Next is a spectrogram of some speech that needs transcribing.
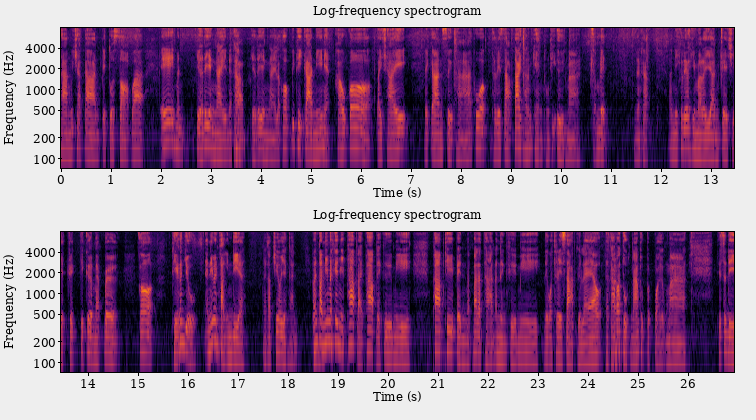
ทางวิชาการไปตรวจสอบว่า เอ๊ะมันเจอได้ยังไงนะครับครับเจอได้ยังไง แล้วก็วิธีการนี้เนี่ยเขาก็ไปใช้ในการสืบหาพวกทะเลสาบใต้ธารน้ำแข็งของที่อื่นมาสำเร็จนะครับ อันนี้ก็เรียก Himalayan glacier trigger mapper ก็ เถียงกันอยู่ อันนี้เป็นฝั่งอินเดียนะครับเชื่อว่าอย่างนั้นเพราะฉะนั้นตอนนี้มันก็มีภาพหลายภาพเลยคือมีภาพที่เป็นแบบมาตรฐานอันหนึ่งคือมีเรียกว่าทะเลสาบอยู่แล้วนะครับครับว่าถูกน้ำถูกปลดปล่อยออกมา ทฤษฎี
